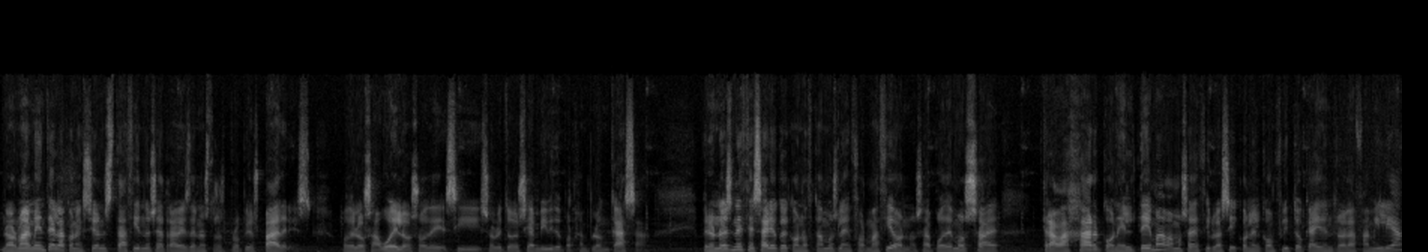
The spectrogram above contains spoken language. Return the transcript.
Normalmente la conexión está haciéndose a través de nuestros propios padres o de los abuelos o de si sobre todo si han vivido por ejemplo en casa. Pero no es necesario que conozcamos la información, o sea, podemos trabajar con el tema, vamos a decirlo así, con el conflicto que hay dentro de la familia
